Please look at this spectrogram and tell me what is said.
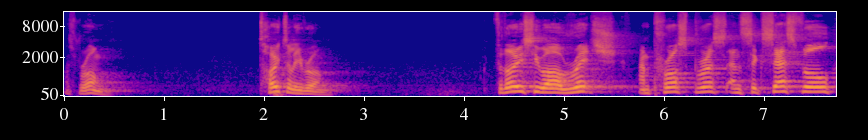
that's wrong. Totally wrong. For those who are rich and prosperous and successful,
